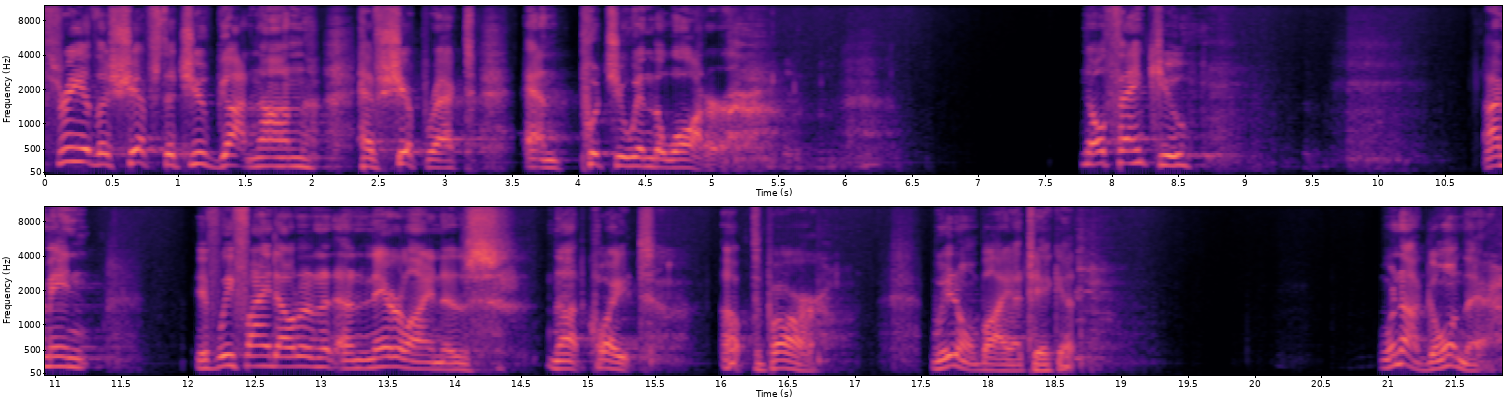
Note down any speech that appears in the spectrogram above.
Three of the ships that you've gotten on have shipwrecked and put you in the water. No, thank you. I mean, if we find out an, an airline is not quite up to par, we don't buy a ticket. We're not going there.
